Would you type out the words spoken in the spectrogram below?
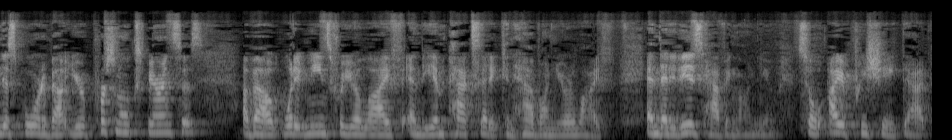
this board about your personal experiences, about what it means for your life, and the impacts that it can have on your life, and that it is having on you. So I appreciate that.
